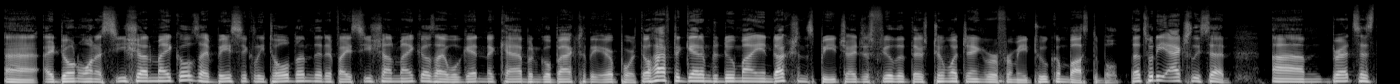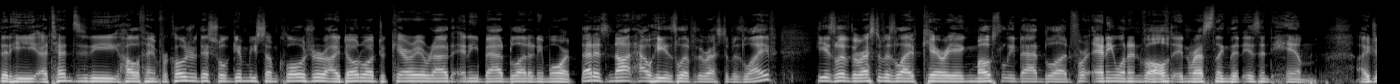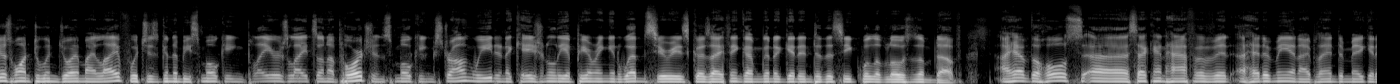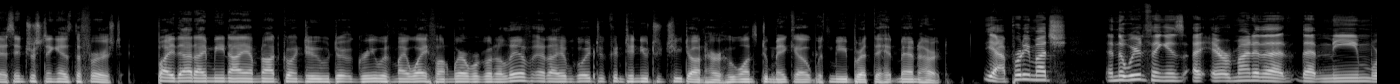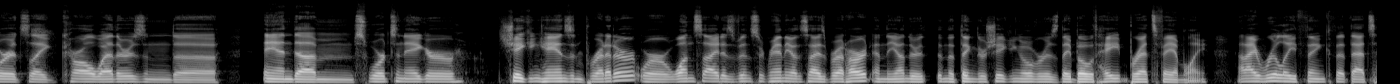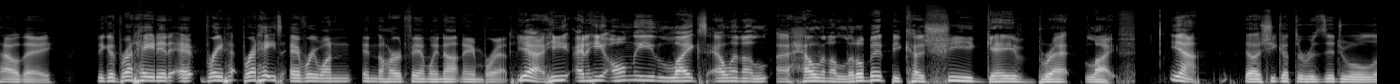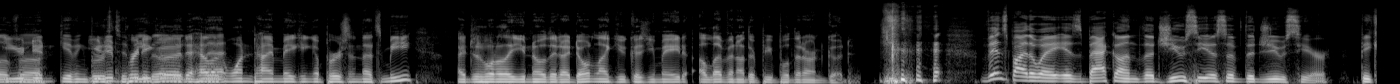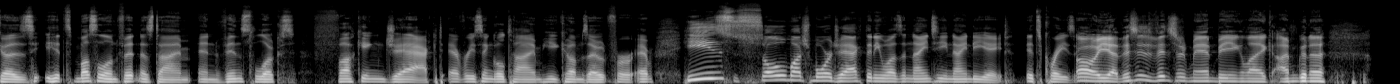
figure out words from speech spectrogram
Uh, I don't want to see Shawn Michaels. I basically told them that if I see Shawn Michaels, I will get in a cab and go back to the airport. They'll have to get him to do my induction speech. I just feel that there's too much anger for me, too combustible. That's what he actually said. Um, Bret says that he attends the Hall of Fame for closure. This will give me some closure. I don't want to carry around any bad blood anymore. That is not how he has lived the rest of his life. He has lived the rest of his life carrying mostly bad blood for anyone involved in wrestling that isn't him. I just want to enjoy my life, which is going to be smoking players' lights on a porch and smoking strong weed and occasionally appearing in web series because I think I'm going to get into the sequel of Lonesome Dove. I have the whole uh, second half of it ahead of me, and I plan to make it as interesting as the first. By that I mean I am not going to d- agree with my wife on where we're going to live, and I am going to continue to cheat on her, who wants to make out with me, Bret the Hitman Hart. Yeah, pretty much. And the weird thing is, I, it reminded that that meme where it's like Carl Weathers and uh, and um, Schwarzenegger shaking hands in Predator, where one side is Vince McMahon, the other side is Bret Hart, and the under and the thing they're shaking over is they both hate Bret's family. And I really think that that's how they. Because Bret hated e- Bret, Bret hates everyone in the Hart family not named Bret. Yeah, he and he only likes Ellen a, uh, Helen a little bit because she gave Bret life. Yeah. Uh, she got the residual of you uh, giving birth You did to pretty me, good, Helen. that- One time making a person that's me. I just want to let you know that I don't like you because you made eleven other people that aren't good. Vince, by the way, is back on the juiciest of the juice here because it's muscle and fitness time, and Vince looks fucking jacked every single time he comes out for. He's so much more jacked than he was in 1998. It's crazy. Oh yeah, this is Vince McMahon being like, I'm gonna,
